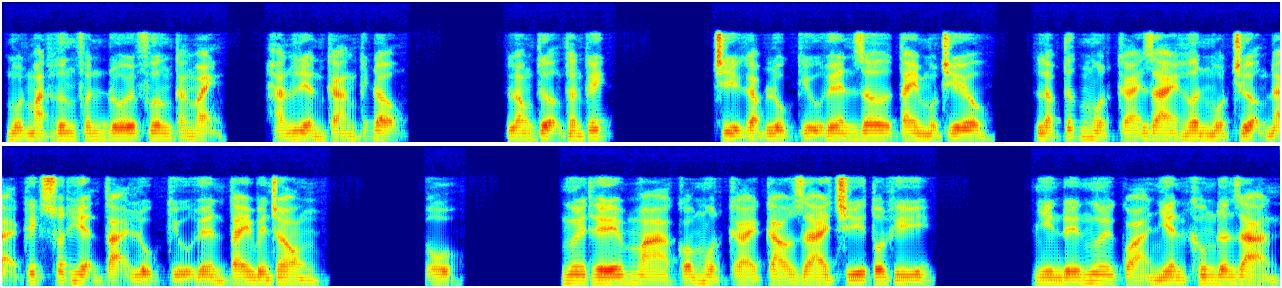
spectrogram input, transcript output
một mặt hưng phấn đối phương càng mạnh, hắn liền càng kích động. Long tượng thần kích. Chỉ gặp lục cửu huyền giơ tay một chiêu, lập tức một cái dài hơn một trượng đại kích xuất hiện tại lục cửu huyền tay bên trong. Ồ, ngươi thế mà có một cái cao dài trí tôn khí. Nhìn đến ngươi quả nhiên không đơn giản.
